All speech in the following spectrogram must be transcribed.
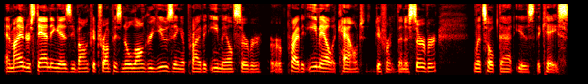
And my understanding is Ivanka Trump is no longer using a private email server or a private email account, different than a server. Let's hope that is the case.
